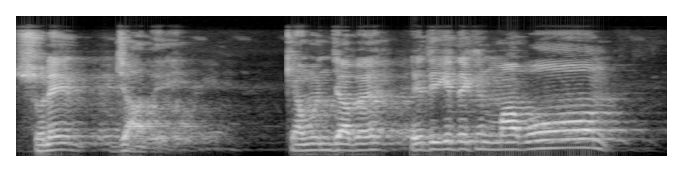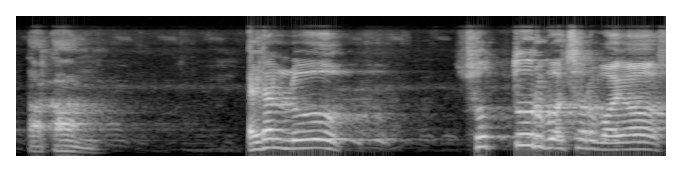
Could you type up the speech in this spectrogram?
শোনেন, যাবে। কেমন যাবে? এদিকে দেখেন মা বোন, তাকান। একটা লোক, সত্তর বছর বয়স,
